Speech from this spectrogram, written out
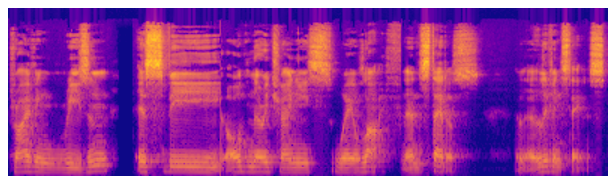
driving reason is the ordinary Chinese way of life and status, uh, living status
